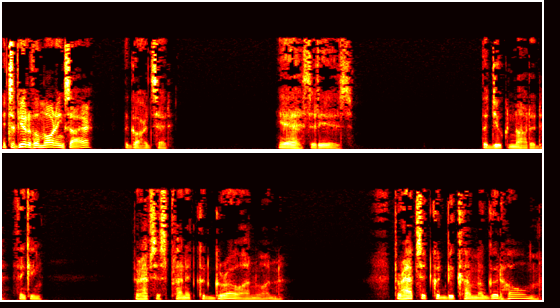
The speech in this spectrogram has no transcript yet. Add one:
"'It's a beautiful morning, sire,' the guard said. "'Yes, it is,' The Duke nodded, thinking, Perhaps this planet could grow on one. Perhaps it could become a good home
